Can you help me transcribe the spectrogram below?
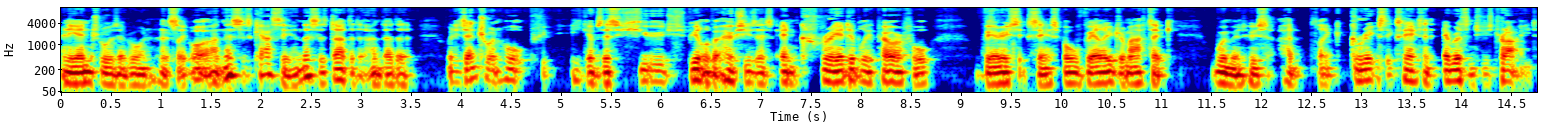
and he intros everyone, and it's like, oh, and this is Cassie, and this is da da da and da da. When he's introing Hope, he gives this huge spiel about how she's this incredibly powerful, very successful, very dramatic woman who's had like great success in everything she's tried,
